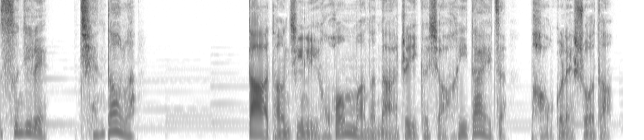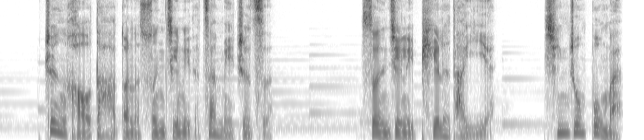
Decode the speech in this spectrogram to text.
孙经理，钱到了。大堂经理慌忙的拿着一个小黑袋子跑过来说道，正好打断了孙经理的赞美之词。孙经理瞥了他一眼，心中不满，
